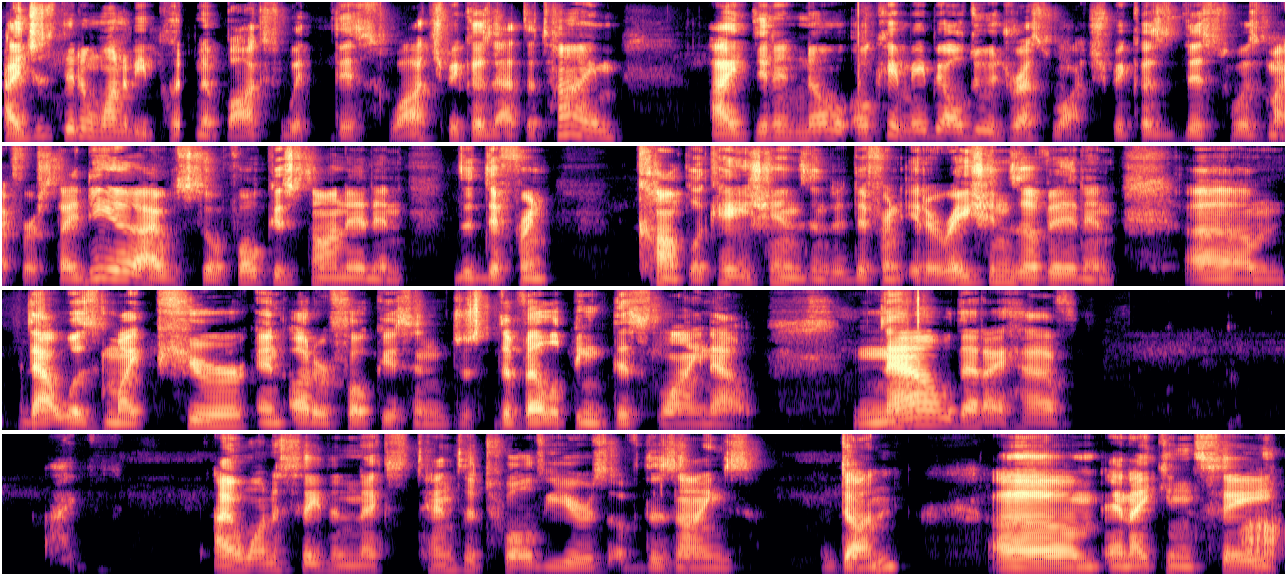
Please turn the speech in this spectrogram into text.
I just didn't want to be put in a box with this watch because at the time I didn't know, okay, maybe I'll do a dress watch because this was my first idea. I was so focused on it and the different complications and the different iterations of it. And um, that was my pure and utter focus in just developing this line out. Now that I have, I, want to say the next 10 to 12 years of designs done. Um, and I can say, Wow.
